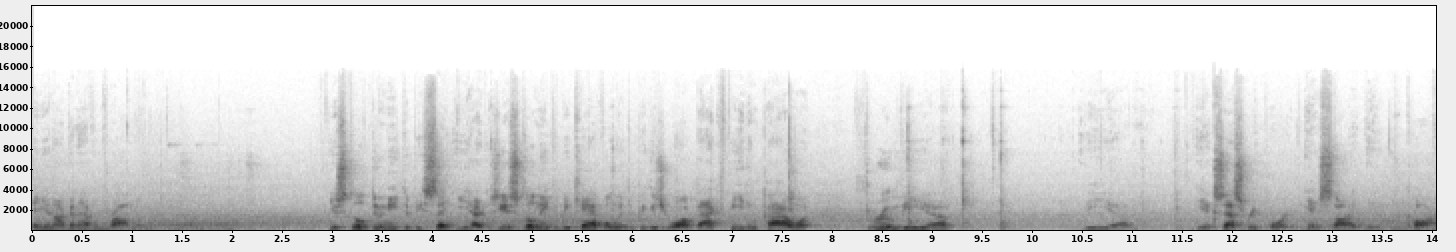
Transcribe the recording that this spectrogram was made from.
and you're not going to have a problem. You still do need to be safe. You, have, you still need to be careful with it because you are backfeeding power through the uh, the uh, the accessory port inside the car.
